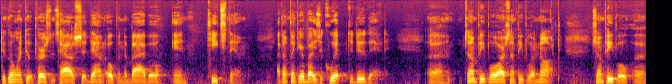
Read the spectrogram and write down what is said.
to go into a person's house, sit down, open the Bible, and teach them. I don't think everybody's equipped to do that. Uh, some people are, some people are not. Some people uh,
